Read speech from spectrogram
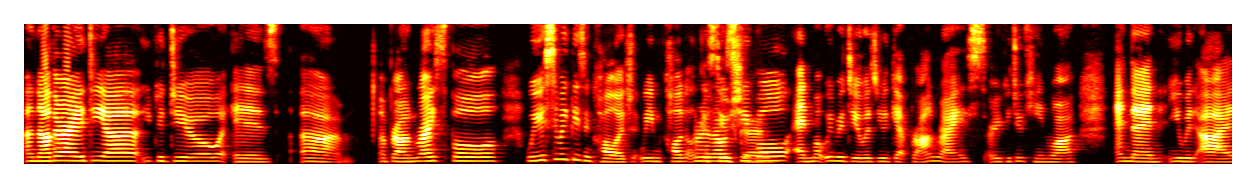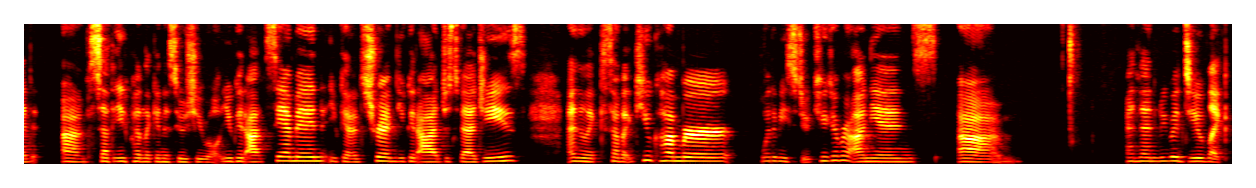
Another idea you could do is um, a brown rice bowl. We used to make these in college. We called it like Oh, a sushi bowl. And what we would do is you'd get brown rice, or you could do quinoa, and then you would add um, stuff that you put like in a sushi roll. You could add salmon, you could add shrimp, you could add just veggies, and then like stuff like cucumber. What did we used to do? Cucumber, onions, um, and then we would do like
